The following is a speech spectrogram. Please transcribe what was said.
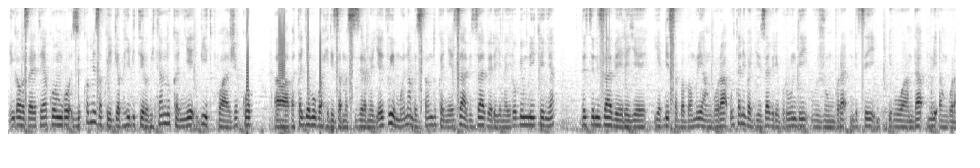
ingabo za leta ya Kongo zikomeza kwigabaho ibitero bitandukanye bitwaje ko uh, batajya bubahiriza amasezerano yavuye mu nama zitandukanye zaba izabereye Nairobi muri Kenya ndetse n'izabereye ya Addis Ababa muri Angola utanibagiwe izabereye Burundi Bujumbura ndetse i Rwanda muri Angola.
